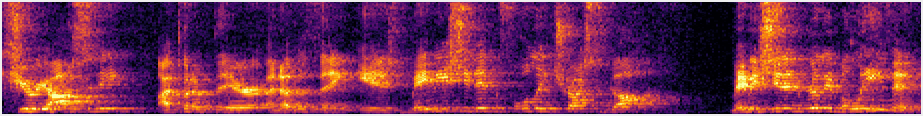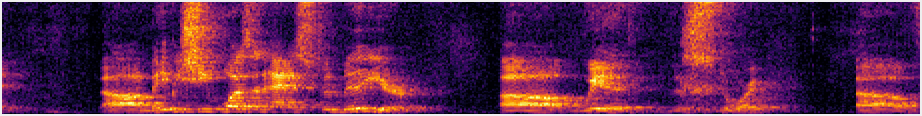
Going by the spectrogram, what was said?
curiosity. I put up there. Another thing is maybe she didn't fully trust God. Maybe she didn't really believe Him. Uh, maybe she wasn't as familiar uh, with the story of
